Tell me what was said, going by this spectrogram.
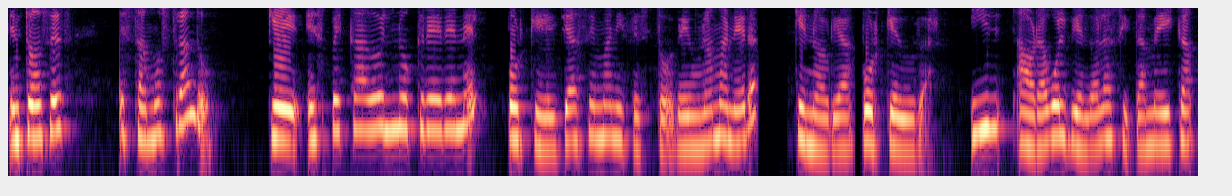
Entonces, está mostrando que es pecado el no creer en Él porque Él ya se manifestó de una manera que no habría por qué dudar. Y ahora volviendo a la cita médica,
